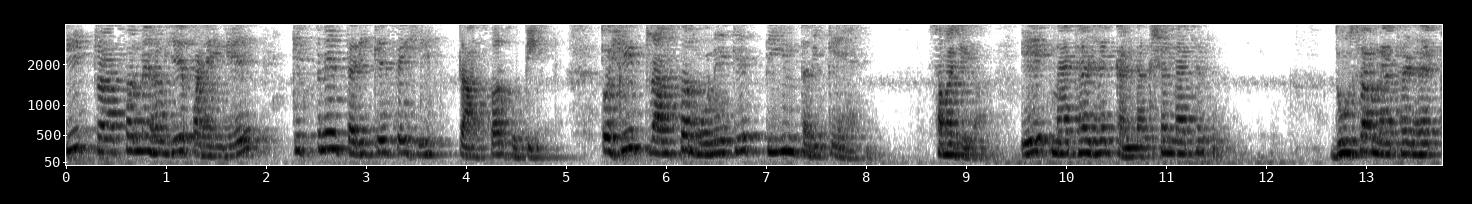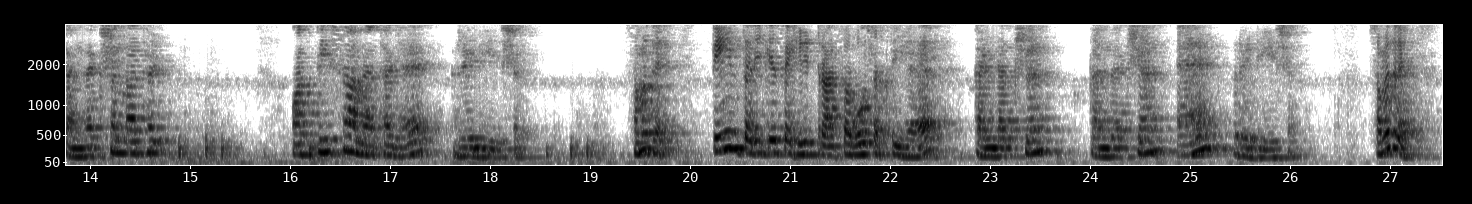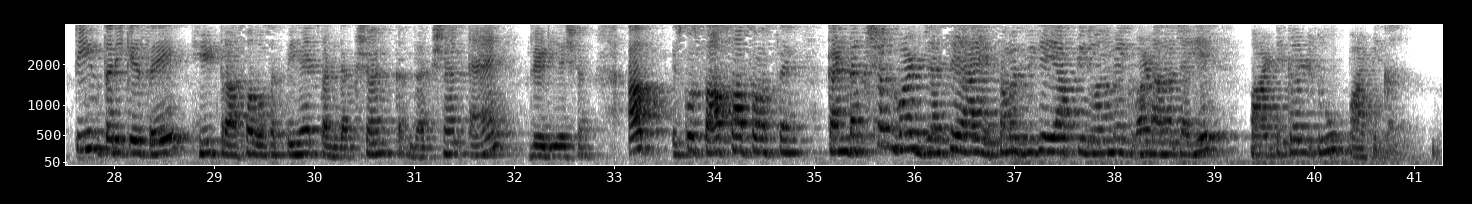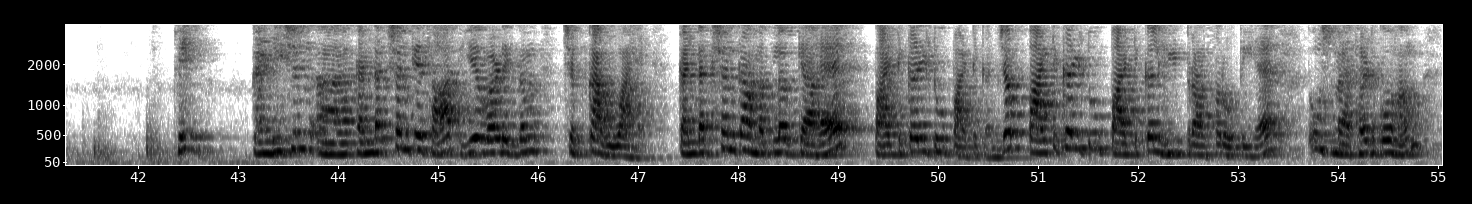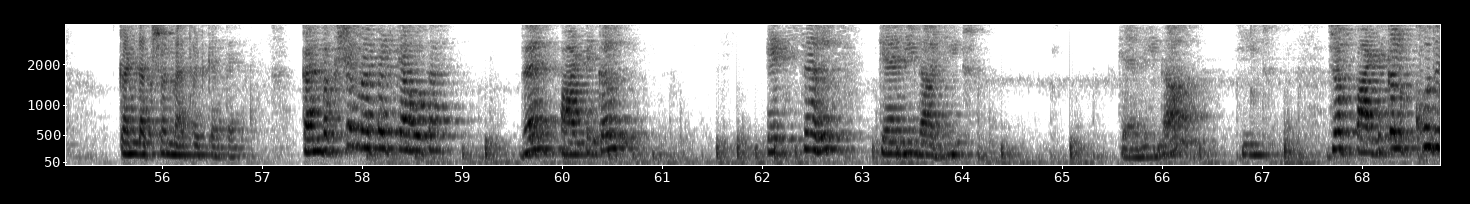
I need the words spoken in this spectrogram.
हीट ट्रांसफ़र में हम ये पढ़ेंगे, कितने तरीके से हीट ट्रांसफ़र होती है। तो हीट ट्रांसफ़र होने के तीन तरीके हैं। समझिएगा। एक मेथड है कंडक्शन मेथड दूसरा मेथड है कन्वेक्शन मेथड और तीसरा मेथड है रेडिएशन समझ रहे तीन तरीके से हीट ट्रांसफ़र हो सकती है कंडक्शन कन्वेक्शन एंड रेडिएशन समझ रहे तीन तरीके से हीट ट्रांसफ़र हो सकती है कंडक्शन कन्वेक्शन एंड रेडिएशन अब इसको साफ़ साफ़ समझते हैं। कंडक्शन वर्ड जैसे आए, समझ लीजिए आपके दिमाग में एक वर्ड आना चाहिए पार्टिकल टू पार्टिकल ठीक? कंडीशन कंडक्शन के साथ ये वर्ड एकदम चिपका हुआ है। कंडक्शन का मतलब क्या है? पार्टिकल टू पार्टिकल जब particle to particle heat transfer होती है तो उस मेथड को हम कंडक्शन मेथड कहते हैं। कन्वेक्शन मेथड क्या होता है? When particle itself carry the heat carry the heat जब पार्टिकल खुद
